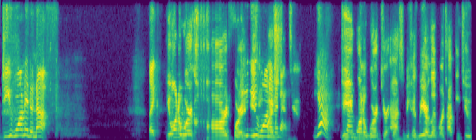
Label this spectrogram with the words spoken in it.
do you want it enough? Like you want to work hard for it. You want it enough. Yeah. Do exactly. you want to work your ass? Because we are we're talking to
